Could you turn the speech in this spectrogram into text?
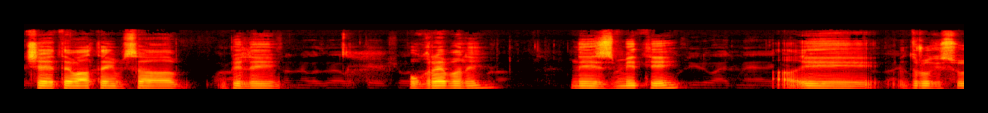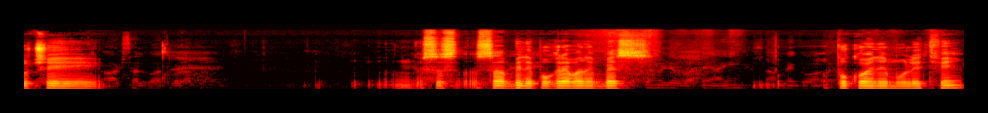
че телата им са били погребани, неизмити и в други случаи са, са били погребани без покойни молитви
